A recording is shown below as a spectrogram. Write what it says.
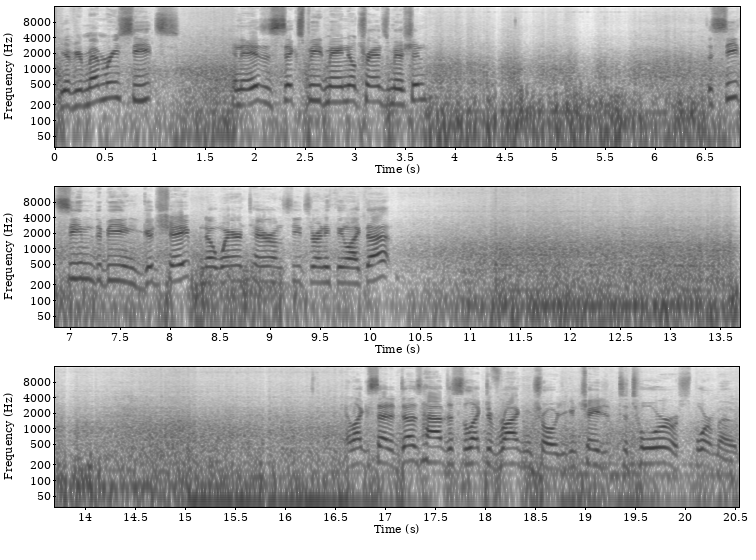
You have your memory seats, and it is a six-speed manual transmission. The seats seem to be in good shape, no wear and tear on seats or anything like that. And like I said, it does have the selective ride control. You can change it to tour or sport mode.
